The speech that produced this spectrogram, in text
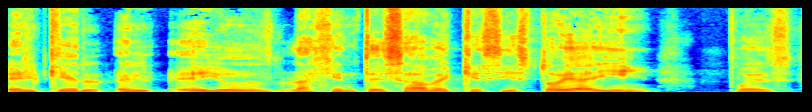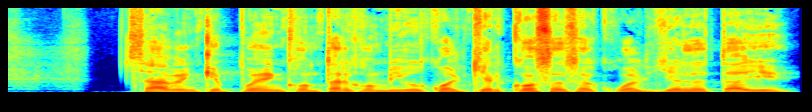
el que el- el- ellos, la gente sabe que si estoy ahí, pues saben que pueden contar conmigo cualquier cosa, o sea, cualquier detalle.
